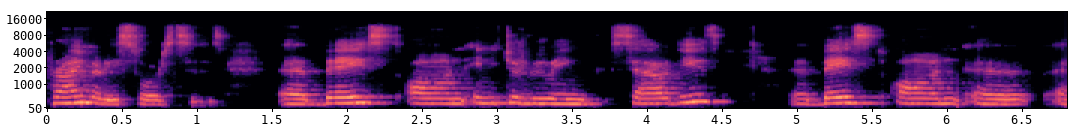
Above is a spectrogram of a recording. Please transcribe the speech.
primary sources uh, based on interviewing Saudis, uh, based on uh, uh,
